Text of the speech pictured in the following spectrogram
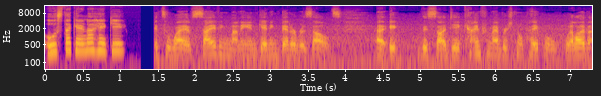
ਉਸ ਦਾ ਕਹਿਣਾ ਹੈ ਕਿ It's a way of saving money and getting better results. Uh, it, this idea came from Aboriginal people. Well over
